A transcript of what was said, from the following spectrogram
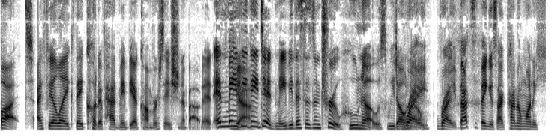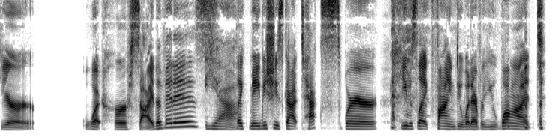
But I feel like they could have had maybe a conversation about it. And maybe yeah. they did. Maybe this isn't true. Who knows? We don't right, know. Right. Right. That's the thing is I kind of want to hear what her side of it is. Yeah. Like maybe she's got texts where he was like, fine, do whatever you want,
